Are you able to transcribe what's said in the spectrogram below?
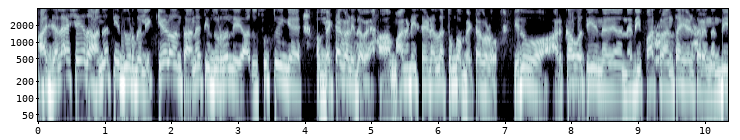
ಆ ಜಲಾಶಯದ ಅನತಿ ದೂರದಲ್ಲಿ, ಕೇಳುವಂತ ಅನತಿ ದೂರದಲ್ಲಿ ಅದು ಸುತ್ತು ಹಿಂಗೆ ಬೆಟ್ಟಗಳಿದಾವೆ. ಆ ಮಾಗಡಿ ಸೈಡ್ ಎಲ್ಲ ತುಂಬಾ ಬೆಟ್ಟಗಳು. ಇದು ಅರ್ಕಾವತಿ ನದಿ ಪಾತ್ರ ಅಂತ ಹೇಳ್ತಾರೆ. ನಂದಿ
